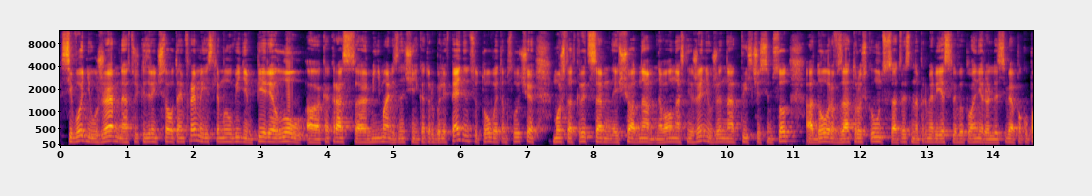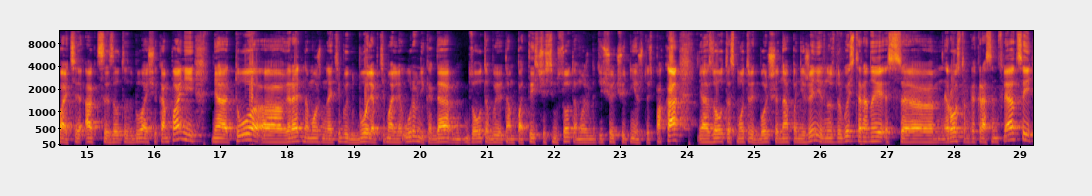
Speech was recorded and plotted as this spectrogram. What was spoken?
сегодня уже, э, с точки зрения часового таймфрейма, если мы увидим перелоу как раз минимальные значения, которые были в пятницу, то в этом случае может открыться еще одна волна снижения уже на 1700 долларов за тройскую унцию. Соответственно, например, если если вы планировали для себя покупать акции золотодобывающих компаний, то, вероятно, можно найти будет более оптимальные уровни, когда золото будет там по 1700, а может быть еще чуть ниже. То есть пока золото смотрит больше на понижение, но с другой стороны, с ростом как раз инфляции,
